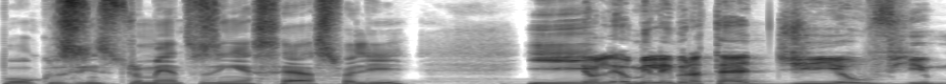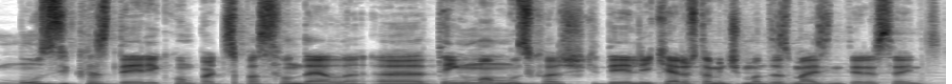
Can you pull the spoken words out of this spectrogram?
poucos instrumentos em excesso ali. E... Eu, eu, me lembro até de ouvir músicas dele com participação dela. Uh, tem uma música, acho que dele, que era justamente uma das mais interessantes,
